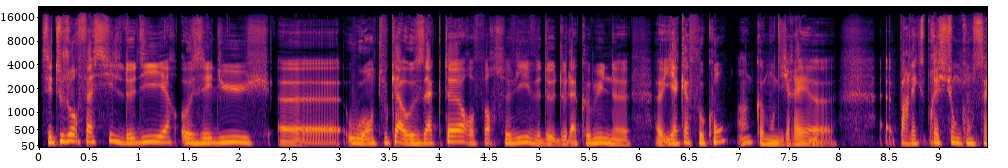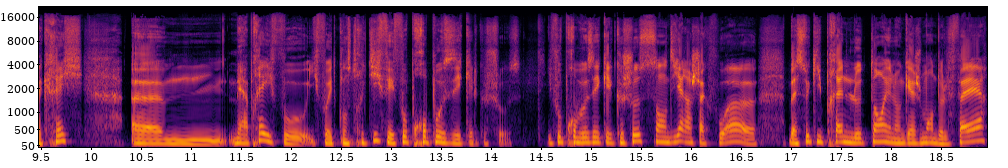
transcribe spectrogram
c'est toujours facile de dire aux élus, euh, ou en tout cas aux acteurs, aux forces vives de, la commune, euh, il n'y a qu'à faucon, hein, comme on dirait euh, par l'expression consacrée. mais après, il faut, il faut être constructif et il faut proposer quelque chose. Il faut proposer quelque chose sans dire à chaque fois, bah, ceux qui prennent le temps et l'engagement de le faire,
